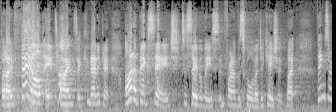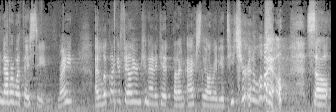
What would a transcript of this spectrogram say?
but I failed eight times in Connecticut on a big stage, to say the least, in front of the School of Education. But things are never what they seem, right? I look like a failure in Connecticut, but I'm actually already a teacher in Ohio. So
